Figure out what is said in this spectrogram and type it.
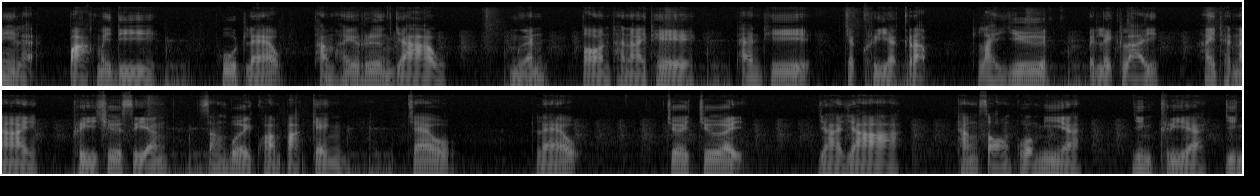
นี่แหละ ปากไม่ดี พูดแล้ว ทำให้เรื่องยาว เหมือนตอนทนายเท แทนที่จะเคลียร์กลับ ไหลยืด เป็นเหล็กไหล ให้ทนายพรีชื่อเสียง สังเวยความปากเก่ง แจ้ว แล้วเจ้ยเจ้ยยายา ทั้งสองผัวเมีย ยิ่งเคลียร์ยิ่ง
